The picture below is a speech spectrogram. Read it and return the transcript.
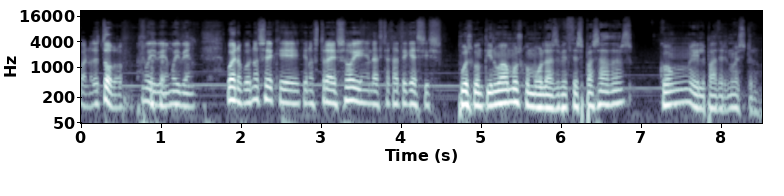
Bueno, de todo. Muy bien, muy bien. Bueno, pues no sé qué, qué nos traes hoy en esta catequesis. Pues continuamos como las veces pasadas con el Padre Nuestro,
